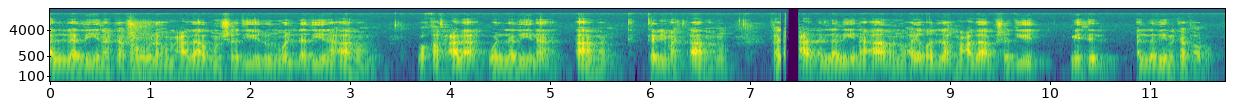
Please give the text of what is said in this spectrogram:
الذين كفروا لهم عذاب شديد والذين آمنوا. وقف على والذين آمنوا. كلمة آمنوا. فجعل الذين آمنوا أيضا لهم عذاب شديد مثل الذين كفروا.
